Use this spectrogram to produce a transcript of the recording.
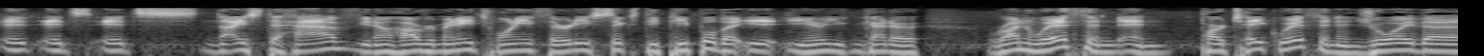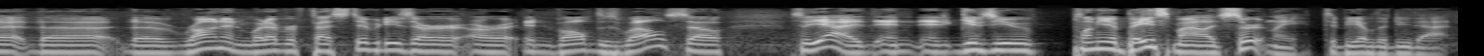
it, it's it's nice to have you know however many 20 30 60 people that you, you know you can kind of run with and, and partake with and enjoy the, the the run and whatever festivities are, are involved as well so so yeah and, it gives you plenty of base mileage certainly to be able to do that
